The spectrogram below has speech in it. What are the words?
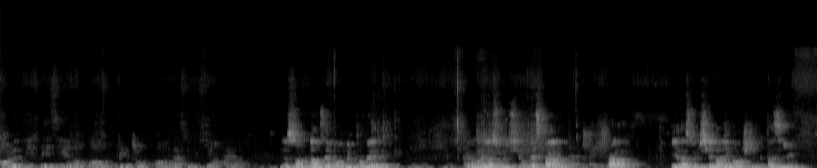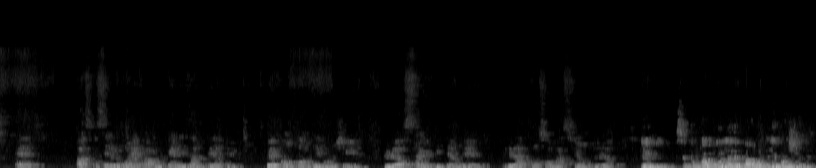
ont le vif désir d'entendre et de comprendre la solution à leurs problèmes. Nous sommes dans un monde de problèmes. Mais où est la solution, n'est-ce pas? Voilà. Et la solution est dans l'évangile. Vas-y. Parce que c'est le moyen par lequel les âmes perdues peuvent entendre l'évangile de leur salut éternel et de la transformation de leur vie? Et Eh oui, c'est pourquoi Paul n'avait pas honte de l'évangile.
